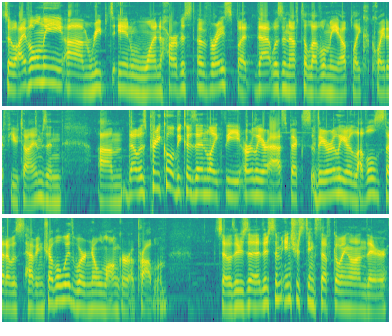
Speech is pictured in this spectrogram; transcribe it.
So I've only um, reaped in one harvest of rice, but that was enough to level me up like quite a few times, and um, that was pretty cool because then like the earlier aspects, the earlier levels that I was having trouble with were no longer a problem. So there's a there's some interesting stuff going on there.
